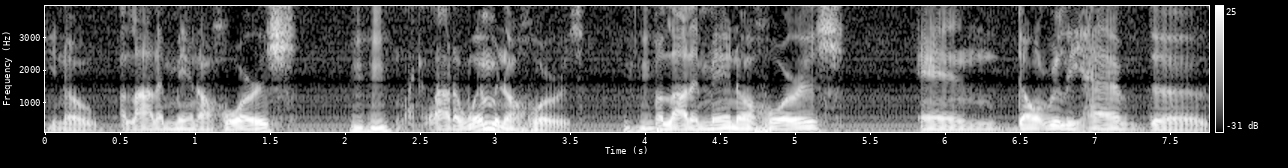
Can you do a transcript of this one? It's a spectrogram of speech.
you know, a lot of men are whorish, Mhm. like a lot of women are whorish, Mhm. but a lot of men are whorish and don't really have the,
